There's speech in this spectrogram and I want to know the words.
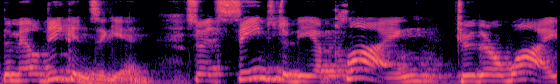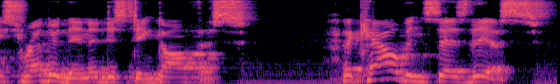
the male deacons again. So it seems to be applying to their wives rather than a distinct office. Now, Calvin says this.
